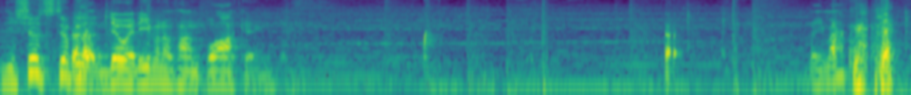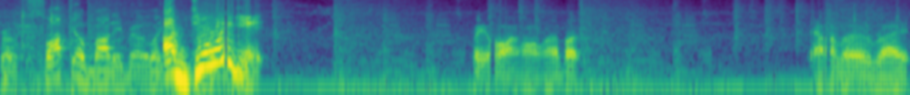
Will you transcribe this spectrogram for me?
You should still be able to do it even if I'm blocking. But you might have to, bro, swap your body, bro. Like, I'm doing it. Wait, hold on, hold on. How about down the right,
